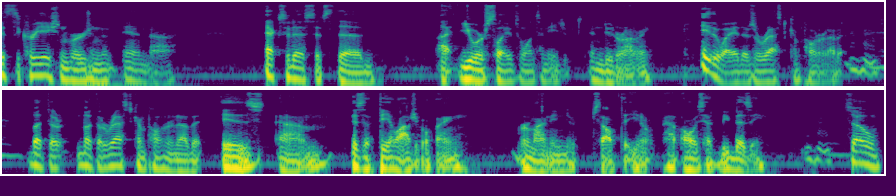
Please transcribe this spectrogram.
it's the creation version in, uh, Exodus. It's the uh, you were slaves once in Egypt in Deuteronomy. Either way, there's a rest component of it, but the but the rest component of it is um, is a theological thing, reminding yourself that you don't have, always have to be busy. So,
